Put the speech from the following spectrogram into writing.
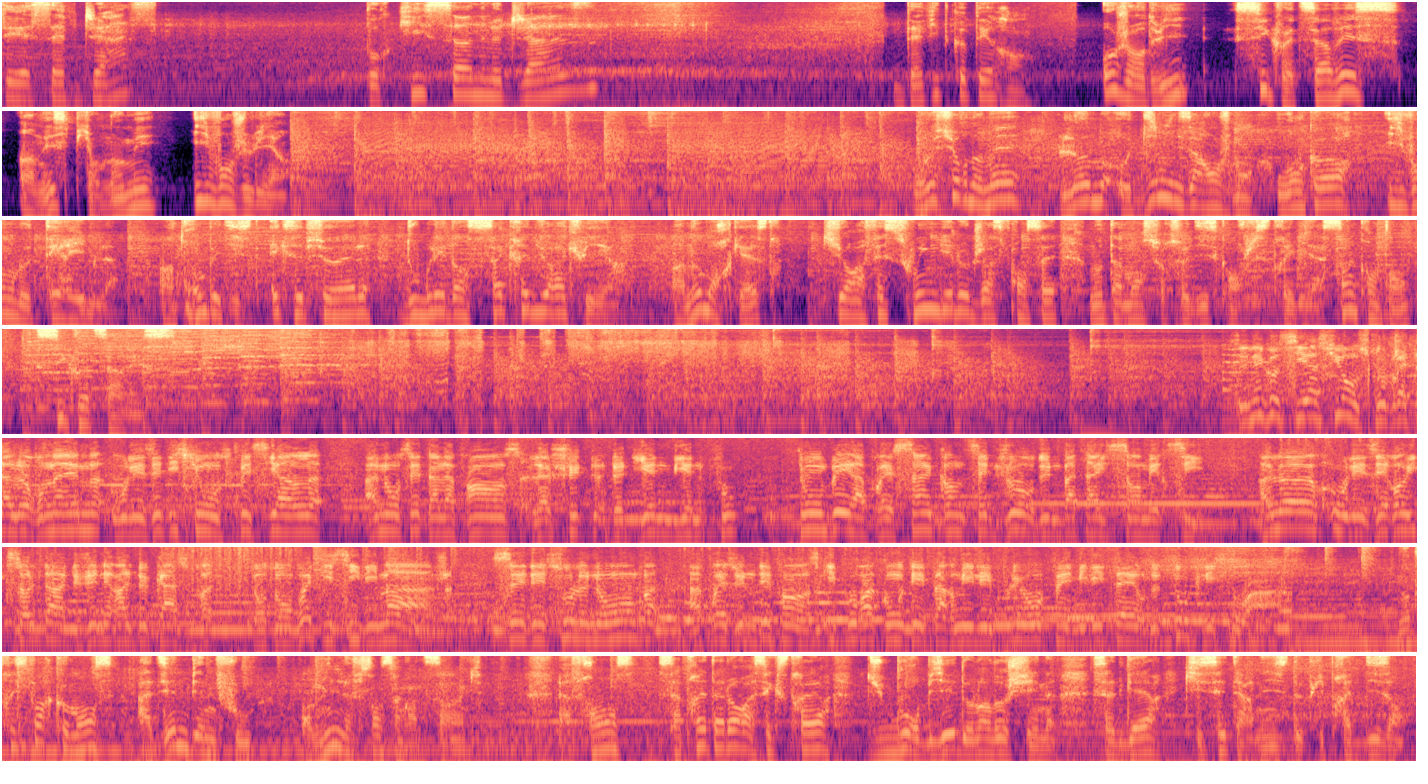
TSF Jazz Pour qui sonne le jazz? David Copéran. Aujourd'hui, Secret Service, un espion nommé Yvon Julien. Le surnommait l'homme aux 10 000 arrangements ou encore Yvon le Terrible, un trompettiste exceptionnel doublé d'un sacré dur à cuire, un homme orchestre qui aura fait swinger le jazz français, notamment sur ce disque enregistré il y a 50 ans, Secret Service. Ces négociations s'ouvraient à l'heure même où les éditions spéciales annonçaient à la France la chute de Dien Bien Phu, tombé après 57 jours d'une bataille sans merci. À l'heure où les héroïques soldats du général de Castres, dont on voit ici l'image, cédaient sous le nombre après une défense qui pourra compter parmi les plus hauts faits militaires de toute l'histoire. Notre histoire commence à Dien Bien Phu, en 1955. La France s'apprête alors à s'extraire du bourbier de l'Indochine, cette guerre qui s'éternise depuis près de dix ans.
